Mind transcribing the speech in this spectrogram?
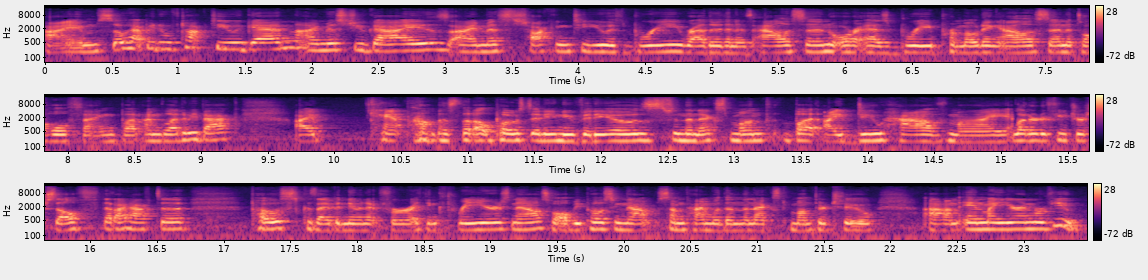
I'm so happy to have talked to you again. I missed you guys. I missed talking to you as Bri rather than as Allison or as Bri promoting Allison. It's a whole thing, but I'm glad to be back. I can't promise that I'll post any new videos in the next month, but I do have my letter to future self that I have to post because I've been doing it for I think three years now, so I'll be posting that sometime within the next month or two, um, and my year in review,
